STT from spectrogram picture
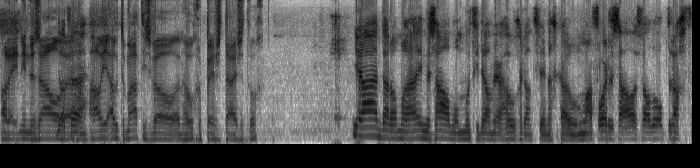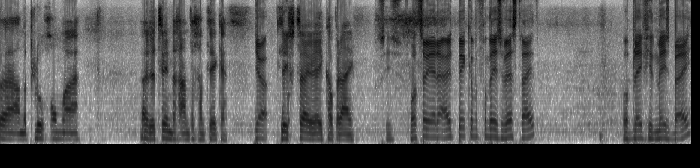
Alleen in de zaal Dat, eh, haal je automatisch wel een hoger percentage, toch? Ja, daarom in de zaal moet hij dan weer hoger dan 20 komen. Maar voor de zaal is wel de opdracht aan de ploeg om de 20 aan te gaan tikken. Ja. Het liefst twee weken op rij. Precies. Wat zou jij eruit pikken van deze wedstrijd? Wat bleef je het meest bij?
